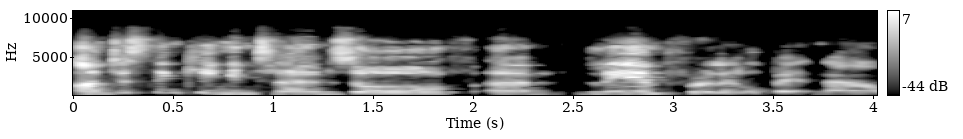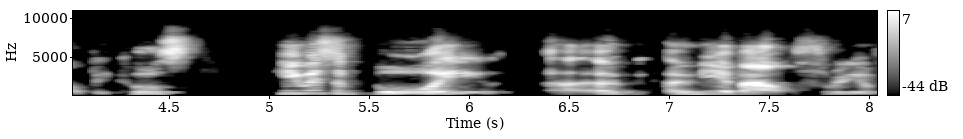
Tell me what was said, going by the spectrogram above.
I'm just thinking in terms of um, Liam for a little bit now because he was a boy, uh, only about three or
